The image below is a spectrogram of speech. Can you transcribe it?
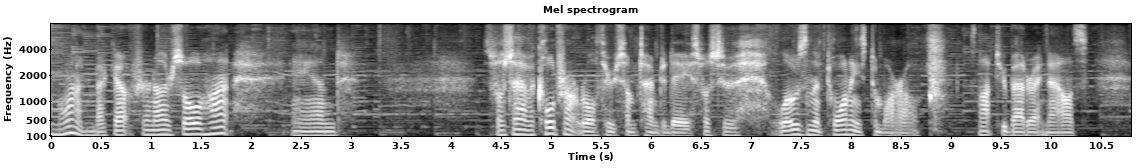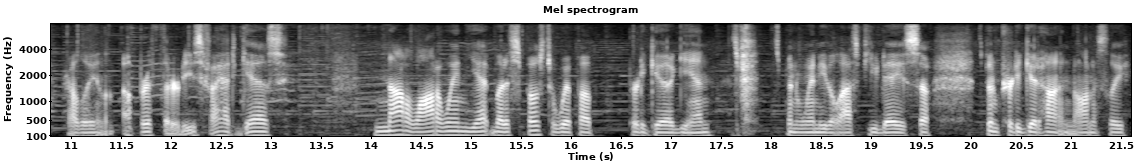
morning. Back out for another solo hunt. And supposed to have a cold front roll through sometime today. Supposed to lows in the 20s tomorrow. It's not too bad right now. It's probably in the upper 30s if I had to guess. Not a lot of wind yet, but it's supposed to whip up pretty good again. It's, it's been windy the last few days, so it's been pretty good hunting, honestly.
